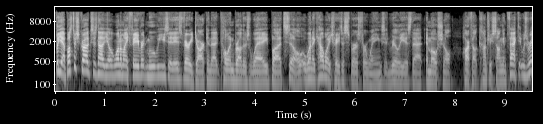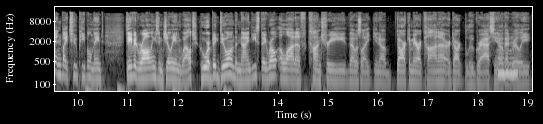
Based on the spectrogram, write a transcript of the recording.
But yeah, Buster Scruggs is now you know one of my favorite movies. It is very dark in that Coen Brothers way, but still, when a cowboy trades his spurs for wings, it really is that emotional, heartfelt country song. In fact, it was written by two people named David Rawlings and Gillian Welch, who were a big duo in the '90s. They wrote a lot of country that was like you know dark Americana or dark bluegrass, you know, that mm-hmm. really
